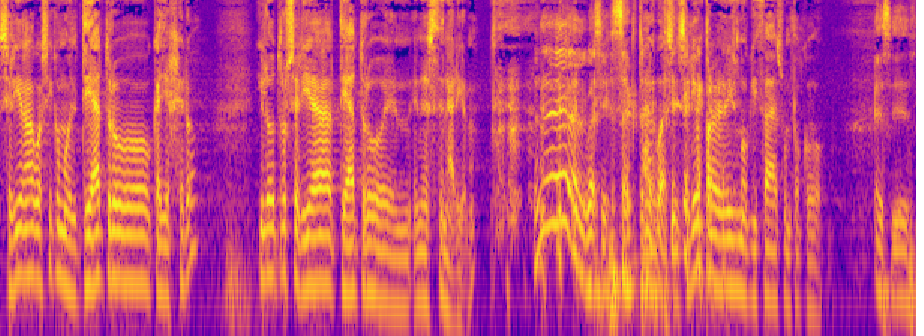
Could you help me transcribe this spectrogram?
serían algo así como el teatro callejero y lo otro sería teatro en, en escenario, ¿no? Eh, algo así, exactamente. Algo así, sería un paralelismo quizás un poco... Así es.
